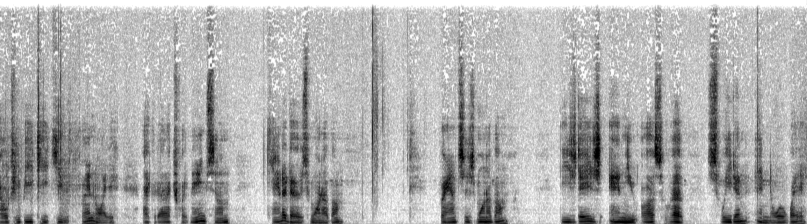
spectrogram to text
LGBTQ friendly, I could actually name some. Canada is one of them. France is one of them these days, and you also have Sweden and Norway,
